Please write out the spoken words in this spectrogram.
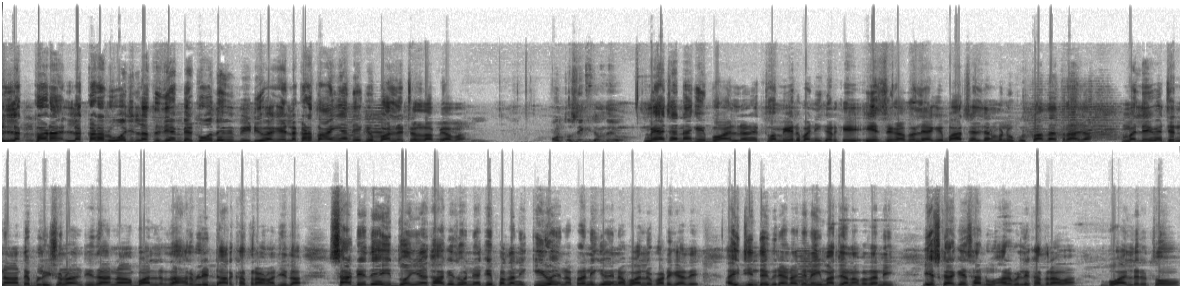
ਲੱਕੜ ਲੱਕੜ ਰੋਜ਼ ਲੱਥਦੀ ਹੈ ਮੇਰੇ ਕੋਲ ਉਹਦੇ ਵੀ ਵੀਡੀਓ ਹੈਗੇ ਲੱਕੜ ਤਾਂ ਹੀ ਆਂਦੀ ਹੈ ਕਿ ਬਾਲਰ ਚੱਲਦਾ ਪਿਆ ਵਾ। ਹੁਣ ਤੁਸੀਂ ਕੀ ਚਾਹੁੰਦੇ ਹੋ? ਮੈਂ ਚਾਹੁੰਦਾ ਕਿ ਬੋਇਲਰ ਇੱਥੋਂ ਮਿਹਰਬਾਨੀ ਕਰਕੇ ਇਸ ਜਗ੍ਹਾ ਤੋਂ ਲੈ ਕੇ ਬਾਹਰ ਚੱਲ ਜਾਣ। ਮੈਨੂੰ ਕੋਈ ਕਾਹਦਾ ਇਤਰਾਜ਼ ਆ? ਮਹੱਲੇ ਵਿੱਚ ਨਾ ਤੇ ਪੋਲੂਸ਼ਨ ਹੋਣਾ ਚਾਹੀਦਾ, ਨਾ ਬਾਇਲਰ ਦਾ ਹਰ ਵੇਲੇ ਡਰ ਖਤਰਾ ਹੋਣਾ ਚਾਹੀਦਾ। ਸਾਡੇ ਤੇ ਅਸੀਂ ਦਵਾਈਆਂ ਖਾ ਕੇ ਸੋਚਦੇ ਹਾਂ ਕਿ ਪਤਾ ਨਹੀਂ ਕੀ ਹੋ ਜਾਣਾ, ਪਤਾ ਨਹੀਂ ਕੀ ਹੋ ਜਾਣਾ ਬੋਇਲਰ ਫਟ ਗਿਆ ਤੇ। ਅਸੀਂ ਜਿੰਦੇ ਵੀ ਰਹਿਣਾ ਕਿ ਨਹੀਂ, ਮਰ ਜਾਣਾ, ਪਤਾ ਨਹੀਂ। ਇਸ ਕਰਕੇ ਸਾਨੂੰ ਹਰ ਵੇਲੇ ਖਤਰਾ ਵਾ। ਬੋਇਲਰ ਇੱਥੋਂ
